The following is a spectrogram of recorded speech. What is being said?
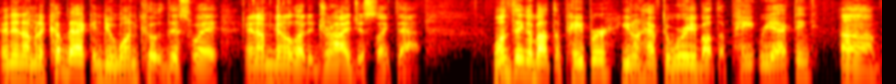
and then I'm gonna come back and do one coat this way, and I'm gonna let it dry just like that. One thing about the paper, you don't have to worry about the paint reacting, um,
